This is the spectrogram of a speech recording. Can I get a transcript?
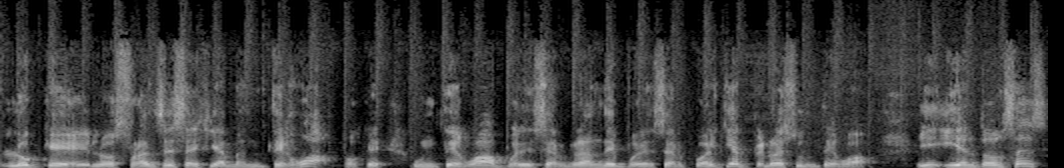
lo que los franceses llaman terroir, porque un terroir puede ser grande, puede ser cualquier, pero es un terroir. Y, y entonces,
